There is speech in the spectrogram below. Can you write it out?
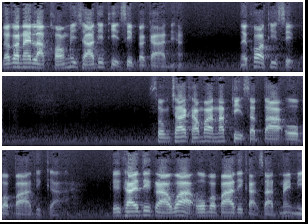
แล้วก็ในหลักของมิจฉาทิฏฐิสิบประการเนี่ยในข้อที่สิบ ทรงใช้คำว่านัตถิสตาโอปปาติกา คือใครที่กล่าวว่าโอปปาติกะสัตว์ไม่มี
